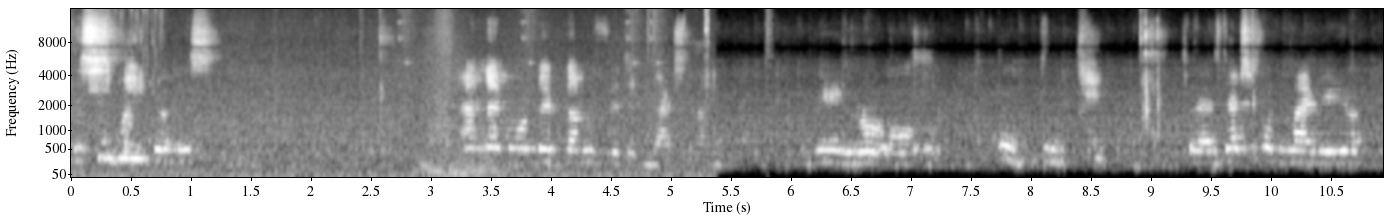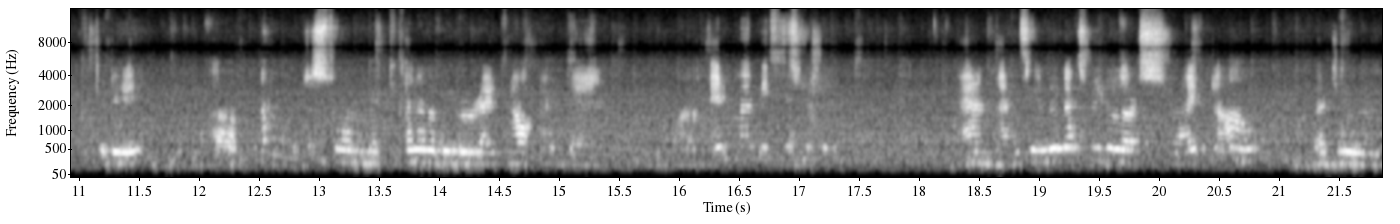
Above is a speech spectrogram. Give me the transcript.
This is my choice. And I want that comes with it, that's my video. So guys, that's it for my video today. Um, I just want to make another video right now and then uh, end my PC session. And I will see you in the next video that's right now that you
